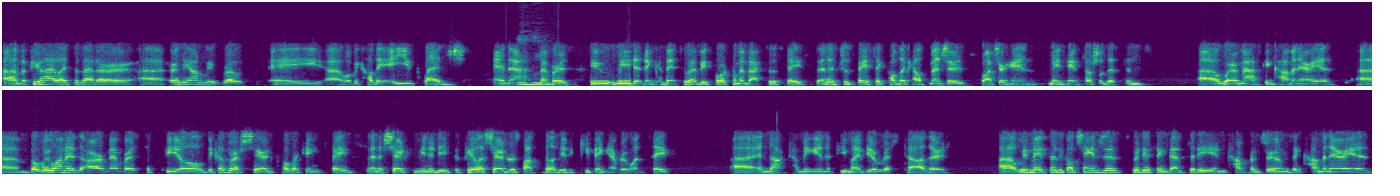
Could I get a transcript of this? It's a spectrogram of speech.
Um, a few highlights of that are uh, early on we wrote a uh, what we call the AU pledge and asked mm-hmm. members to read it and commit to it before coming back to the space. And it's just basic public health measures: wash your hands, maintain social distance, uh, wear a mask in common areas. Um, but we wanted our members to feel, because we're a shared co-working space and a shared community, to feel a shared responsibility to keeping everyone safe uh, and not coming in if you might be a risk to others. Uh, we've made physical changes, reducing density in conference rooms and common areas,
